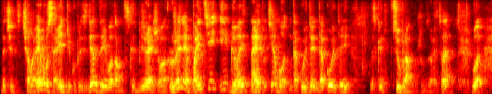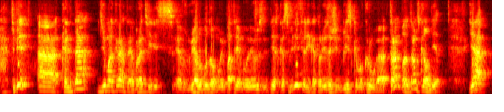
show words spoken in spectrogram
значит, человеку, советнику президента, его там, так сказать, ближайшего окружения, пойти и говорить на эту тему, вот на такую-то и на такую-то, и, так сказать, всю правду, что называется. Да? Вот. Теперь, а, когда демократы обратились к Белому дому и потребовали вызвать несколько свидетелей, которые из очень близкого круга Трампа, Трамп сказал, нет, я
